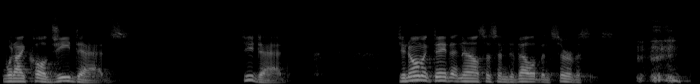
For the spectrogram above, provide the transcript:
what I call GDADs. GDAD, Genomic Data Analysis and Development Services.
